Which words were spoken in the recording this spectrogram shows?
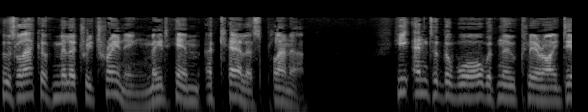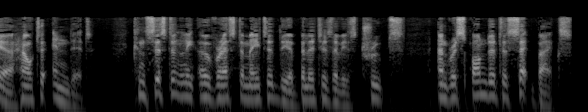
whose lack of military training made him a careless planner. He entered the war with no clear idea how to end it, consistently overestimated the abilities of his troops, and responded to setbacks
